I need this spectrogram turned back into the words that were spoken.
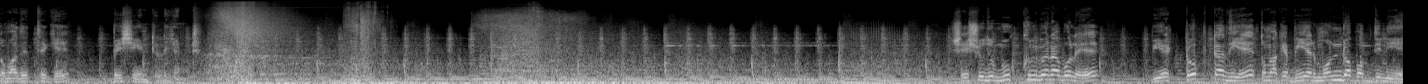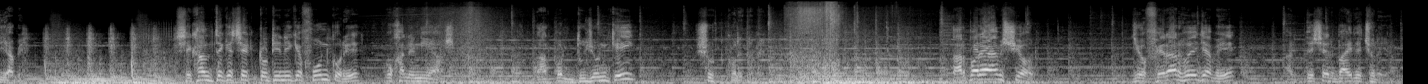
তোমাদের থেকে বেশি ইন্টেলিজেন্ট সে শুধু মুখ খুলবে না বলে বিয়ের টোপটা দিয়ে তোমাকে বিয়ের মণ্ডপ অব্দি নিয়ে যাবে। সেখান থেকে সে টটিনিকে ফোন করে ওখানে নিয়ে আসবে। তারপর দুজনকেই শ্যুট করে দেবে। তারপরে আই এম শিওর যে ও ফেরার হয়ে যাবে আর দেশের বাইরে চলে যাবে।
